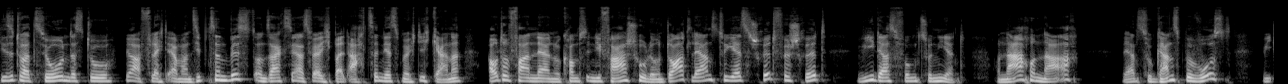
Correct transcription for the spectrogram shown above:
die Situation, dass du ja vielleicht irgendwann 17 bist und sagst, ja, jetzt wäre ich bald 18, jetzt möchte ich gerne Autofahren lernen. Du kommst in die Fahrschule und dort lernst du jetzt Schritt für Schritt, wie das funktioniert. Und nach und nach lernst du ganz bewusst, wie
